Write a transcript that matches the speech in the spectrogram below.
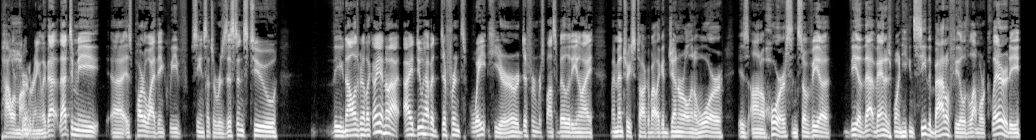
power mongering. Sure. Like that that to me uh, is part of why I think we've seen such a resistance to the acknowledgement of like, oh yeah, no, I, I do have a different weight here or a different responsibility. You know, I my mentor used to talk about like a general in a war is on a horse. And so via, via that vantage point, he can see the battlefield with a lot more clarity,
